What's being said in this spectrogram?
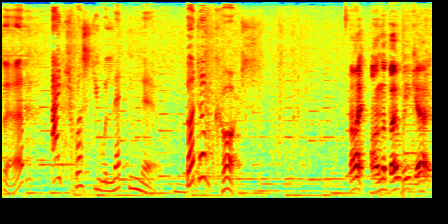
sir, I trust you will let me know. But of course. Right, on the boat we go.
